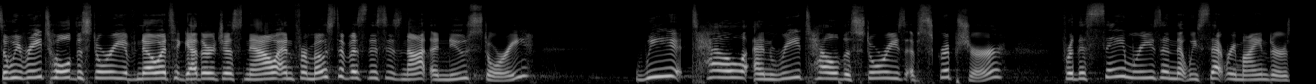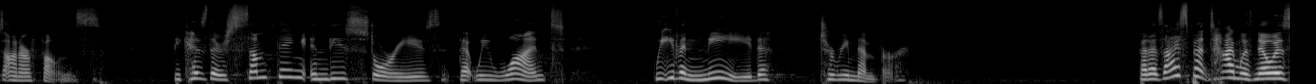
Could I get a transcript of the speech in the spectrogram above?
So, we retold the story of Noah together just now, and for most of us, this is not a new story. We tell and retell the stories of Scripture for the same reason that we set reminders on our phones. Because there's something in these stories that we want we even need to remember. But as I spent time with Noah's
